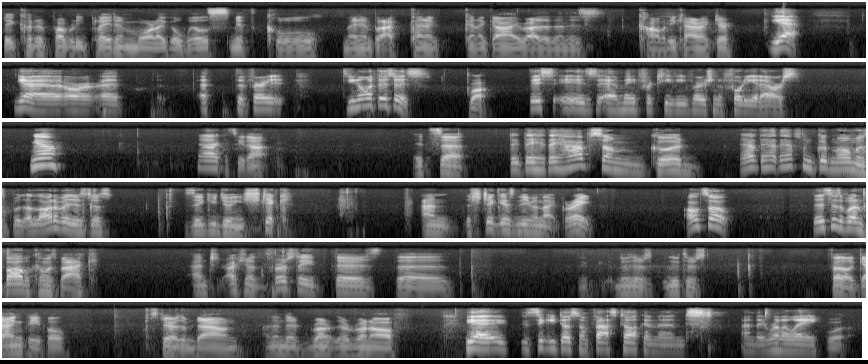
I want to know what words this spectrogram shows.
they could have probably played him more like a Will Smith, cool Men in Black kind of kind of guy rather than his comedy character. Yeah. Yeah, or uh, at the very. Do you know what this is? What? This is a made for TV version of 48 Hours. Yeah. Yeah, I can see that. It's uh they they they have some good they have they have, they have some good moments, but a lot of it is just Ziggy doing shtick. And the shtick isn't even that great. Also, this is when Bob comes back. And actually, no, firstly, there's the Luther's Luther's fellow gang people stare them down, and then they run they run off. Yeah, Ziggy does some fast talking and and they run away. What?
